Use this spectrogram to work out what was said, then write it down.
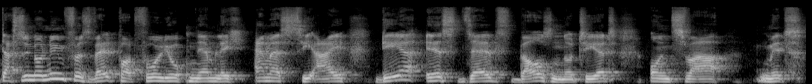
das Synonym fürs Weltportfolio, nämlich MSCI. Der ist selbst börsennotiert und zwar mit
